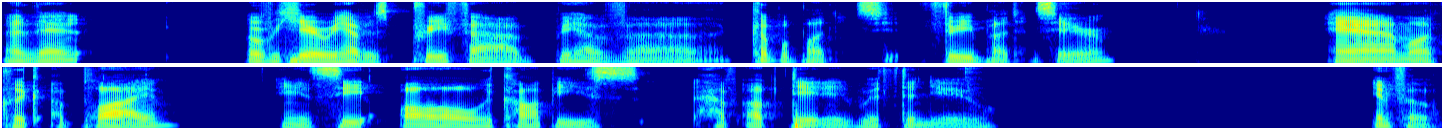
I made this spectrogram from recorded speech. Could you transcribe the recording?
and then over here we have this prefab. We have a couple buttons, three buttons here. And I'm going to click apply. And you can see all the copies have updated with the new info.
